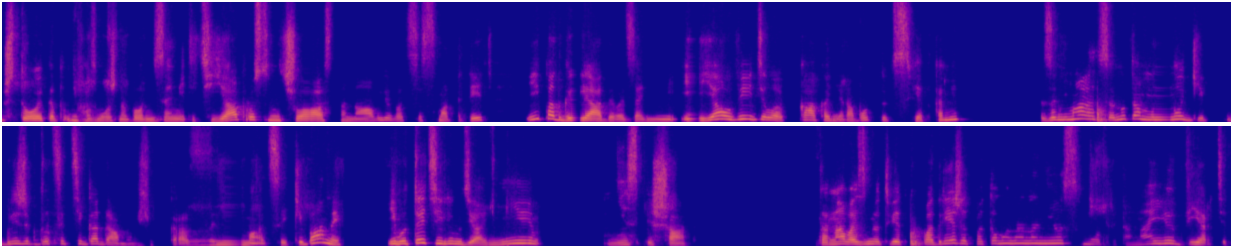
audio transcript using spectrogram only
что это невозможно было не заметить. Я просто начала останавливаться, смотреть и подглядывать за ними. И я увидела, как они работают с ветками, занимаются, ну там многие ближе к 20 годам уже как раз занимаются икебаной. И вот эти люди, они не спешат. Она возьмет ветку, подрежет, потом она на нее смотрит, она ее вертит.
